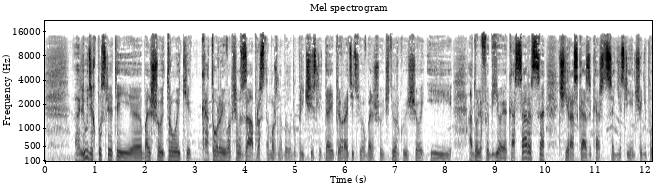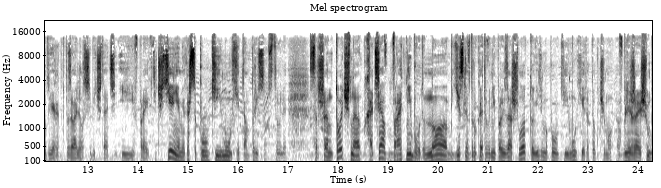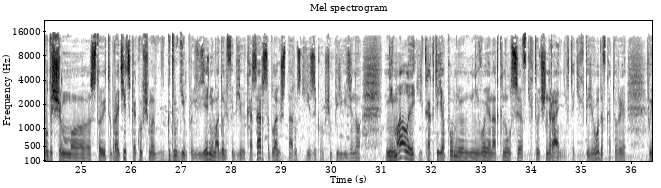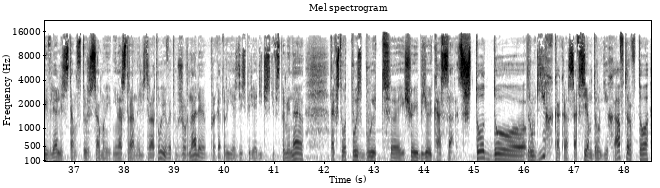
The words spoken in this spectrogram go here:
людях после этой э, большой тройки, которые, в общем, запросто можно было бы причислить, да, и превратить ее в большую четверку еще и Адольфа Бьоя Кассареса, чьи рассказы, кажется, если я ничего не путаю, я как-то позволял себе читать и в проекте чтения. Мне кажется, «Пауки и мухи» там присутствовали совершенно точно, хотя врать не буду. Но если вдруг этого не произошло, то, видимо, «Пауки и мухи» — это то, к чему в ближайшем будущем э, стоит обратиться, как, в общем, к другим произведениям Адольфа Бьоя Кассареса, благо, что на русский язык, в общем, переведено но немало. И как-то я помню, на него я наткнулся в каких-то очень ранних таких переводов, которые появлялись там в той же самой иностранной литературе, в этом журнале, про который я здесь периодически вспоминаю. Так что вот пусть будет э, еще и Бьой Кассарец. Что до других, как раз совсем других авторов, то,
